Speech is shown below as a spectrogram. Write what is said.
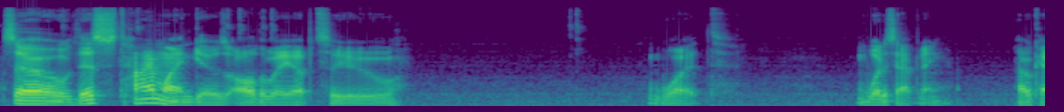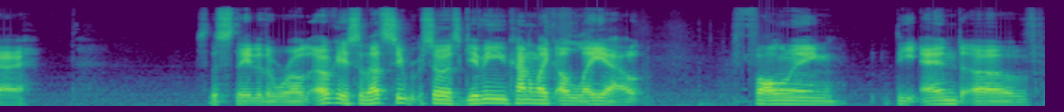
so this timeline goes all the way up to what? What is happening? Okay. The state of the world. Okay, so that's super. So it's giving you kind of like a layout following the end of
